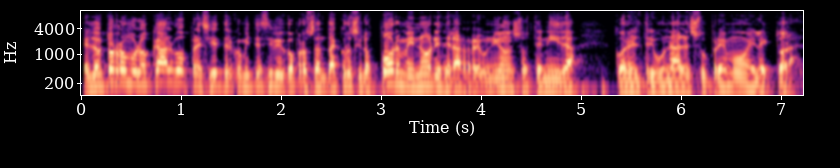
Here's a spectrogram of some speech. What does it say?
El doctor Rómulo Calvo, presidente del Comité Cívico Pro Santa Cruz y los pormenores de la reunión sostenida con el Tribunal Supremo Electoral.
